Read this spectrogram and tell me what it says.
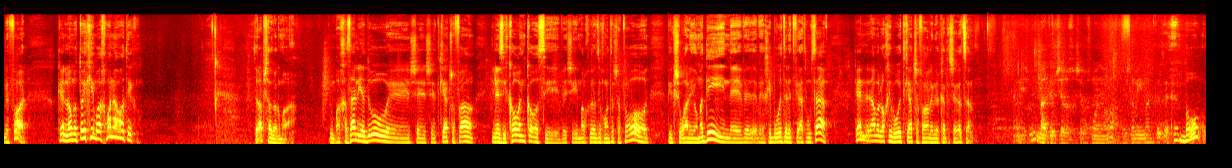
בפועל. כן, לא מותו הקים רחמנה אמרתיקו. זה לא פשט בגמרא. כלומר, חז"ל ידעו אה, שתקיעת שופר היא לזיכורן כוסי, ושהיא מלכויות זיכרונות השופרות, והיא קשורה ליום הדין, אה, וחיברו את זה לתפילת מוסף. כן, למה לא חיברו את תקיעת שופר לברכת אשר יצאנו? יש מימד גם של רחמון אמר, יש גם מימד כזה. ברור,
